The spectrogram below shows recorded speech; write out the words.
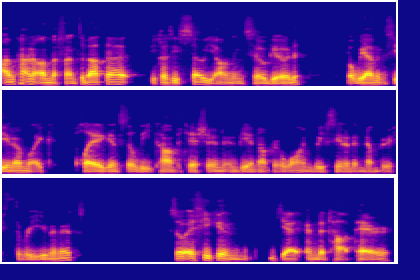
I'm kind of on the fence about that because he's so young and so good, but we haven't seen him like play against elite competition and be a number one. We've seen him in number three minutes. So if he can get in the top pair,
